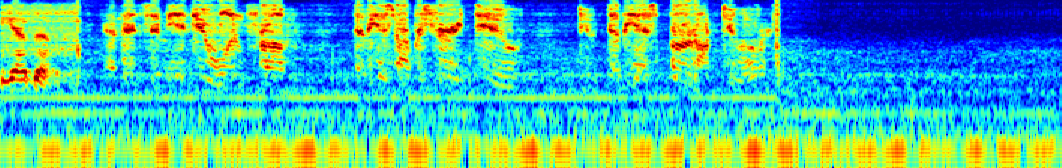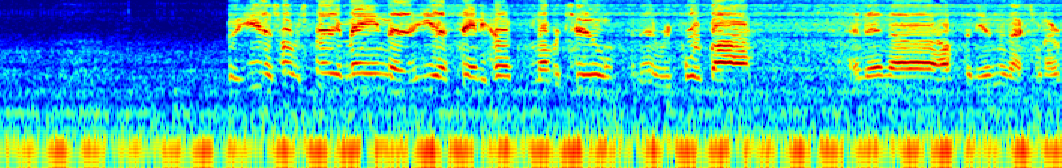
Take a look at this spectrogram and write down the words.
You got that. and then send me a new one from WS Harper's Ferry 2 to WS Bird on 2, over. Harper's Ferry Main, uh, ES Sandy Hook number two, and then report by, and then uh, I'll send you in the next one over.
